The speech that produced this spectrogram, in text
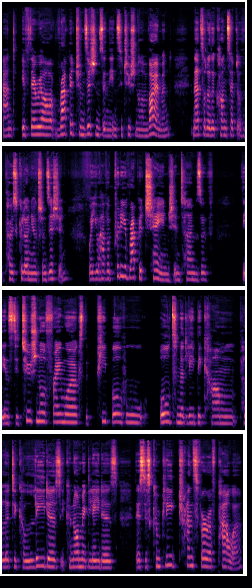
And if there are rapid transitions in the institutional environment, and that's sort of the concept of a post colonial transition, where you have a pretty rapid change in terms of the institutional frameworks, the people who ultimately become political leaders, economic leaders. There's this complete transfer of power.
